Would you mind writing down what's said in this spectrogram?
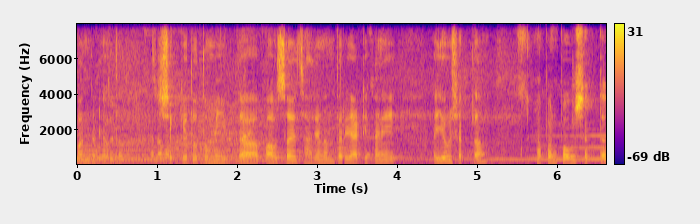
बंद ठेवतात. शक्यतो तुम्ही पावसाळ्यात झाल्यानंतर या ठिकाणी येऊ शकता. आपण पाहू शकता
